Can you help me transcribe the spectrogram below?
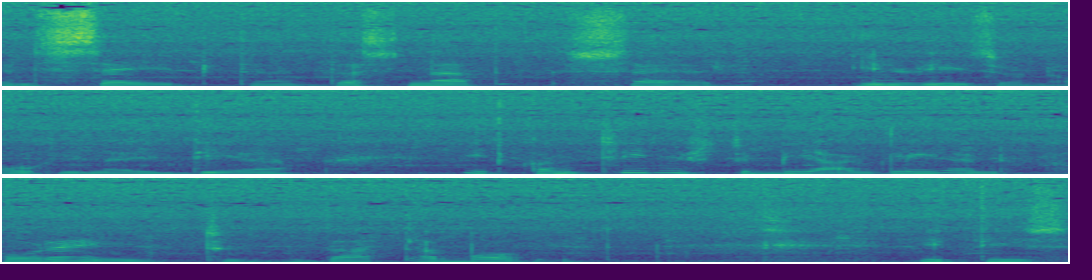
and shaped does not share in reason or in idea, it continues to be ugly and foreign to that above it. It is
